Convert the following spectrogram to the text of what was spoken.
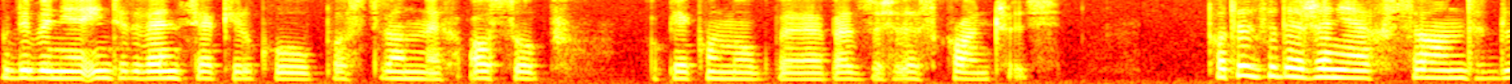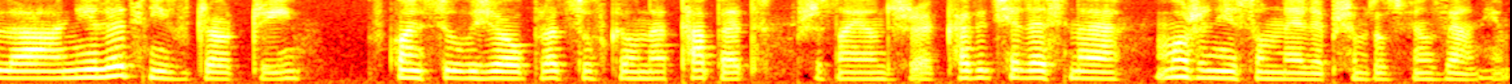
Gdyby nie interwencja kilku postronnych osób, opiekun mógłby bardzo źle skończyć. Po tych wydarzeniach sąd dla nieletnich w Georgii w końcu wziął placówkę na tapet, przyznając, że kary cielesne może nie są najlepszym rozwiązaniem.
